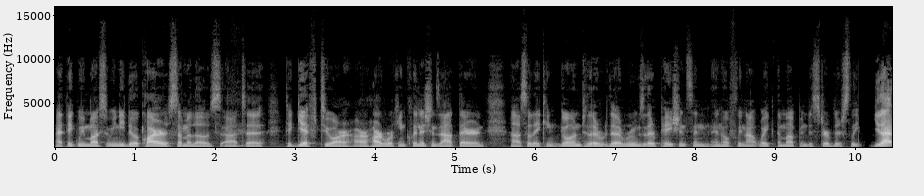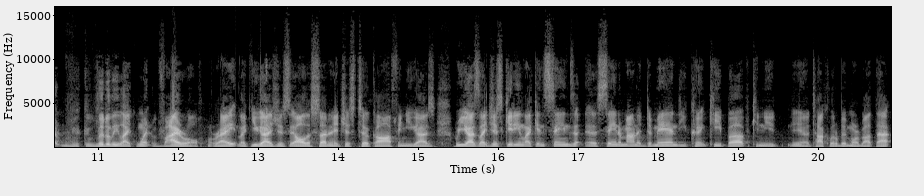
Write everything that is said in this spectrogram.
I think we must we need to acquire some of those to to gift to our, our hardworking clinicians out there, and so they can go into the, the rooms of their patients and, and hopefully not wake them up and disturb their sleep. That literally like went viral, right? Like you guys just all of a sudden it just took off and you guys were you guys like just getting like insane insane amount of demand you couldn't keep up can you you know talk a little bit more about that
